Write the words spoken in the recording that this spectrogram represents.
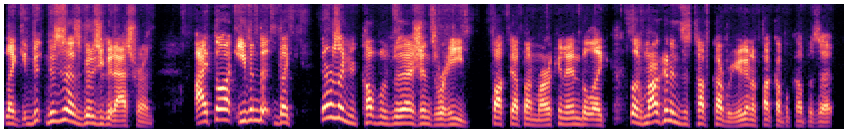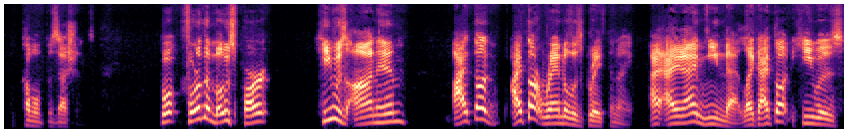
Like this is as good as you could ask for him. I thought even the, like there was like a couple of possessions where he fucked up on Markkanen, but like, look, Markkanen's a tough cover. You're gonna fuck up a couple a couple of possessions, but for the most part, he was on him. I thought I thought Randle was great tonight. I I, I mean that. Like I thought he was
